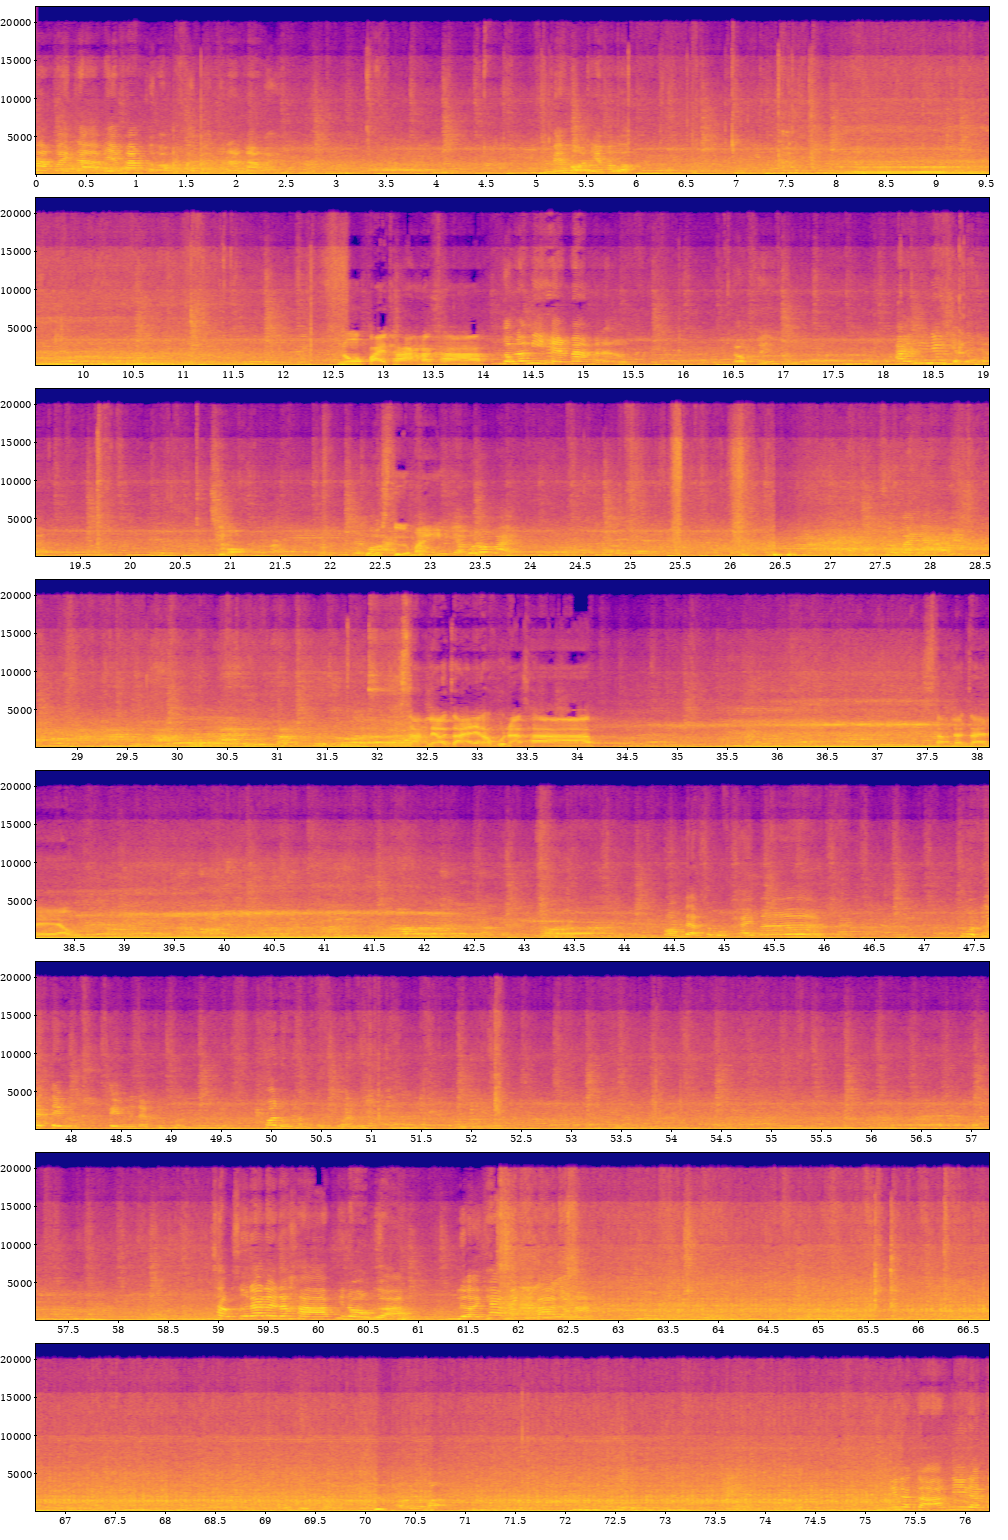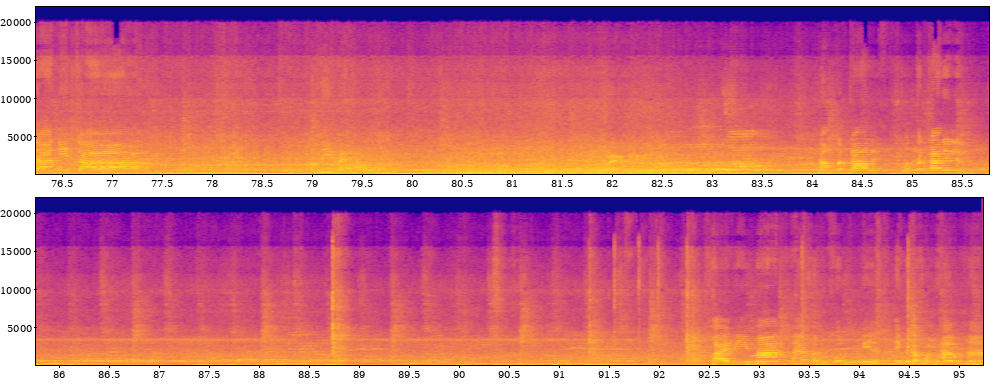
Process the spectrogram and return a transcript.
มากไว้จ้าไม่ได้ฟากเกือบเอาไปขนาดมากไว้แม่หอเนี่ยเขาบอกโนปลายทางนะครับรวมแล้วมีแฮงมากขนาดเอาโอเคอันนี้เนี่ยเหยียบได้ไหม ชิหรอคือมาสื่อไหม่สั่งแล้วจ่ายแล้วขอบคุณนะครับ สั่งแล้วจ่ายแล้วหอมแบบสมุนไพรมาก สมุนไพรเต็มเต็มเลยนะพี่ฝน พ่อหนูทำผมสวนสั่งซื้อได้เลยนะคะ พี่น้องเหลือ เหลือแค่ไม่กี่บ้านแล้วนะนี่นะจ๊ะนี่นะจ๊ะนี่จ้าเอา ร้าได้เลยขายดีมากใช่ค่ะทุกคนมีนี่มีแต่คนถามหา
